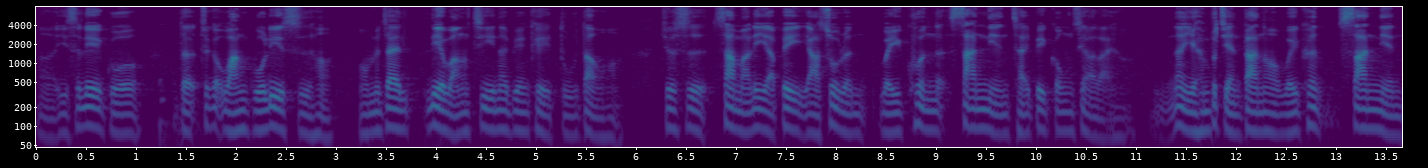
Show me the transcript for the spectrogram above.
呃，以色列国的这个亡国历史哈，我们在列王记那边可以读到哈，就是撒玛利亚被亚述人围困了三年才被攻下来哈。那也很不简单哦，围困三年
